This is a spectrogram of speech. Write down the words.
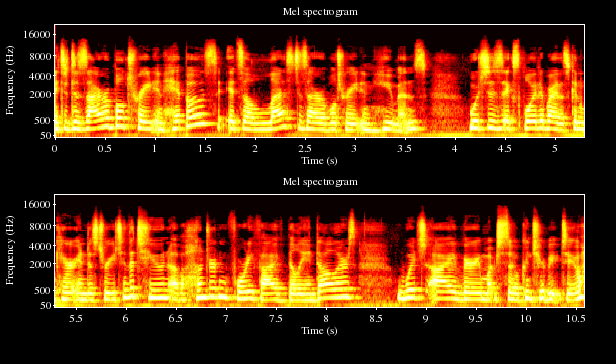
It's a desirable trait in hippos, it's a less desirable trait in humans, which is exploited by the skincare industry to the tune of $145 billion, which I very much so contribute to.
